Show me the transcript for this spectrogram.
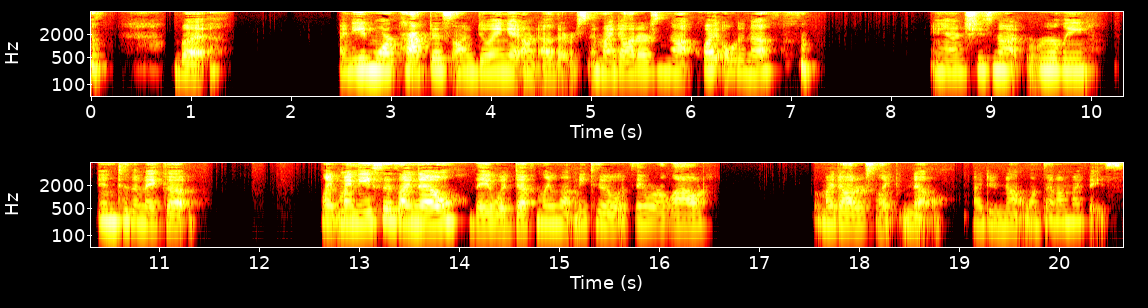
but I need more practice on doing it on others. And my daughter's not quite old enough. and she's not really into the makeup. Like my nieces, I know they would definitely want me to if they were allowed. But my daughter's like, no, I do not want that on my face.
